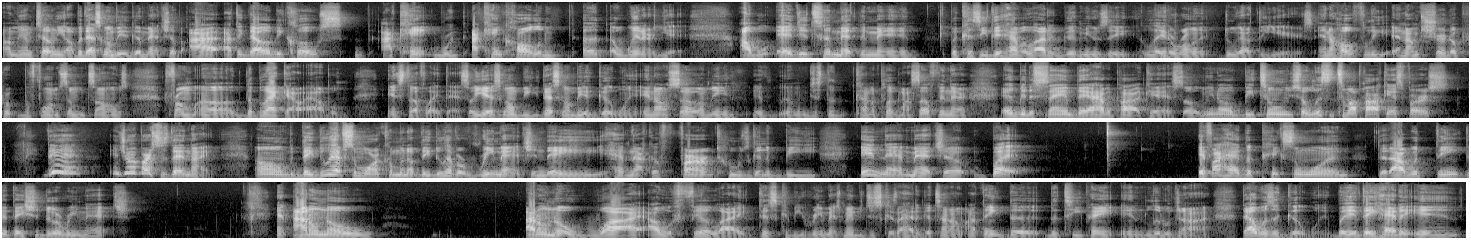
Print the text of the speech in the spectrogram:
I mean, I'm telling y'all, but that's gonna be a good matchup. I I think that would be close. I can't I can't call him a, a winner yet. I will edge it to Method Man because he did have a lot of good music later on throughout the years, and hopefully, and I'm sure they'll perform some songs from uh, the Blackout album and stuff like that. So yeah, it's gonna be that's gonna be a good one. And also, I mean, if um, just to kind of plug myself in there, it'll be the same day I have a podcast. So you know, be tuned. So listen to my podcast first, then enjoy Verzuz that night. Um, they do have some more coming up. They do have a rematch, and they have not confirmed who's going to be in that matchup. But if I had to pick someone that I would think that they should do a rematch, and I don't know, I don't know why I would feel like this could be rematched. Maybe just because I had a good time. I think the the T Pain and Lil Jon that was a good one. But if they had it in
